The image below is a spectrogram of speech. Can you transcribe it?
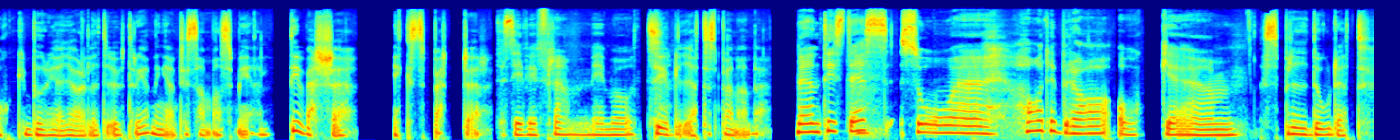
och börjar göra lite utredningar tillsammans med diverse experter. Det ser vi fram emot. Det blir jättespännande. Men tills dess så eh, ha det bra och eh, Sprid ordet.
